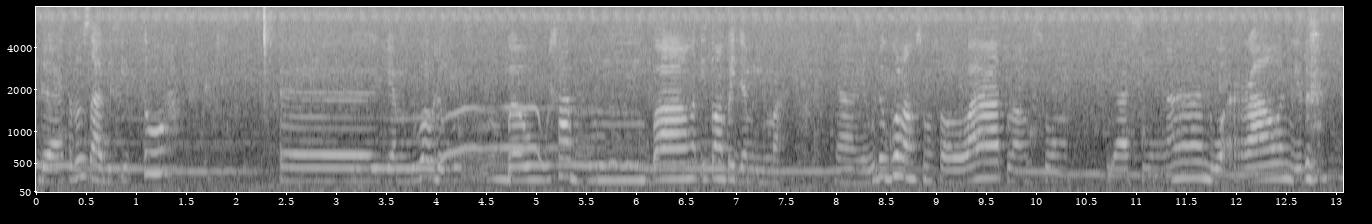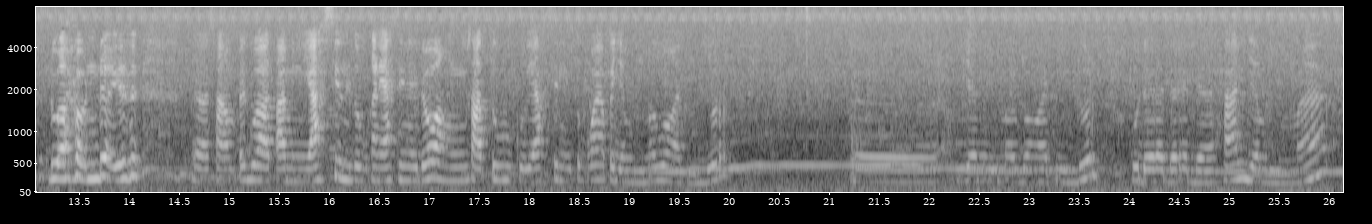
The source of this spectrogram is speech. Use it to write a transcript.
udah terus abis itu eh, jam 2 udah bau sabun banget itu sampai jam 5 nah ya udah gue langsung sholat langsung yasinan dua round gitu. Dua ronde gitu. Ya sampai gue atamin yasin tuh bukan yasinnya doang satu buku yasin itu pokoknya sampai jam 5 gue nggak tidur. Eh, jam 5 gue nggak tidur udah reda-redahan jam 5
